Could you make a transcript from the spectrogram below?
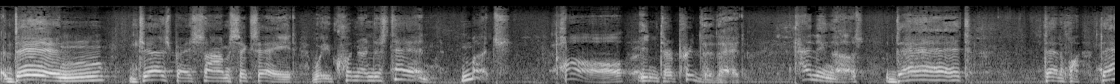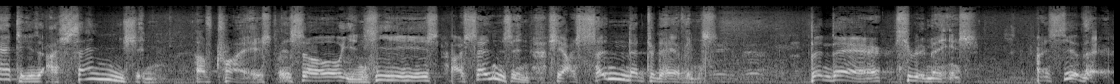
Then, just by Psalm 68, we couldn't understand much. Paul interpreted that, telling us that that that is ascension. of Christ. So in his ascension, he ascended to the heavens. Then there he remains and still there.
